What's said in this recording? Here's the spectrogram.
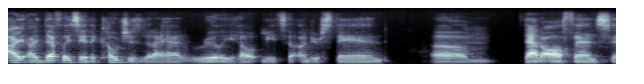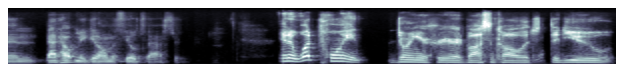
I i definitely say the coaches that i had really helped me to understand um that offense and that helped me get on the field faster. And at what point during your career at Boston College did you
